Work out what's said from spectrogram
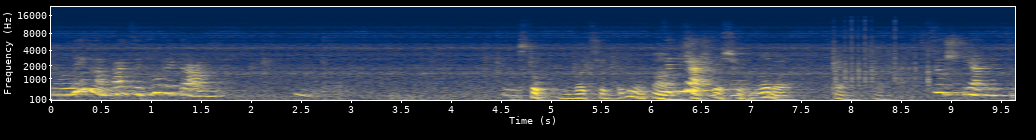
хвилин на 22 травня. Стоп, 22. А, Це це п'ятниця. щось. Ну да. так. так. Цю ж п'ятницю.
